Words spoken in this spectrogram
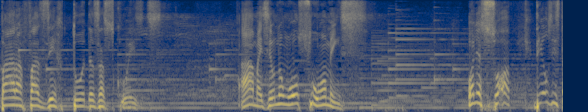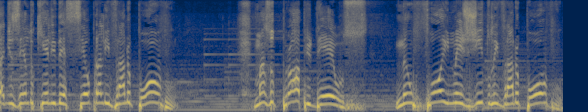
para fazer todas as coisas. Ah, mas eu não ouço homens. Olha só, Deus está dizendo que ele desceu para livrar o povo, mas o próprio Deus não foi no Egito livrar o povo.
